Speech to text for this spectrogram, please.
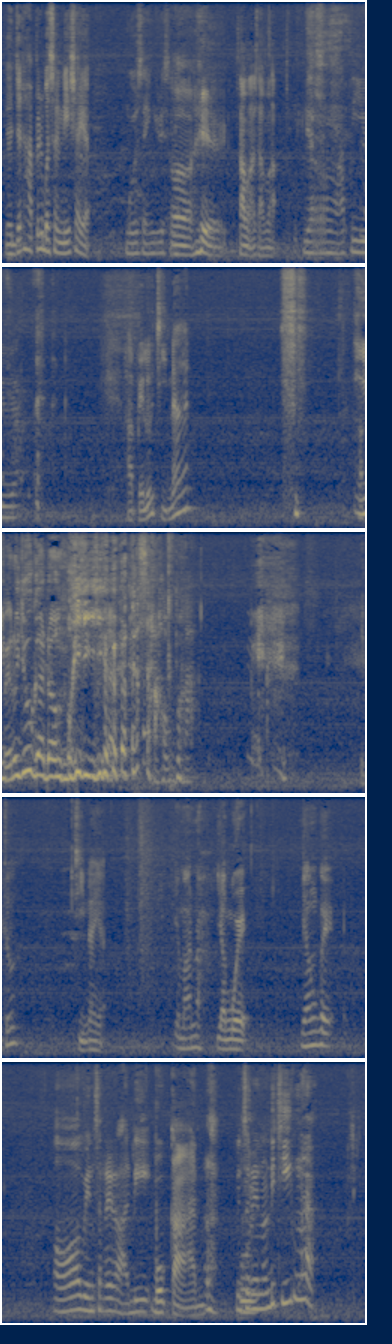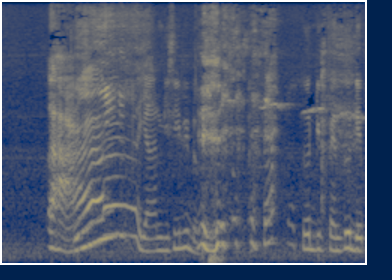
Jangan-jangan HP lu bahasa Indonesia ya? gue bahasa Inggris ya. Oh iya, sama sama. biar mati juga HP lu Cina kan? HP lu juga dong Oh iya, sama. itu Cina ya? yang mana Yang W yang W oh Vincent Rinaldi bukan. lah Vincent Rinaldi Cina ah jangan di sini dong tuh dip pen tuh dip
